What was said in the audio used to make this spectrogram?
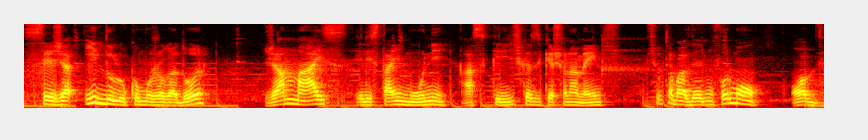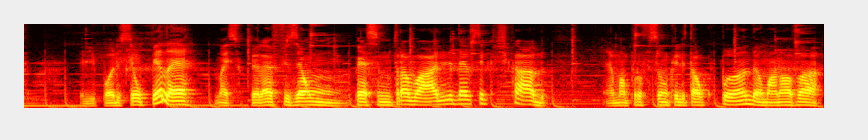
seja ídolo como jogador, jamais ele está imune às críticas e questionamentos se o trabalho dele não for bom, óbvio. Ele pode ser o Pelé, mas se o Pelé fizer um péssimo trabalho, ele deve ser criticado. É uma profissão que ele está ocupando, é uma nova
